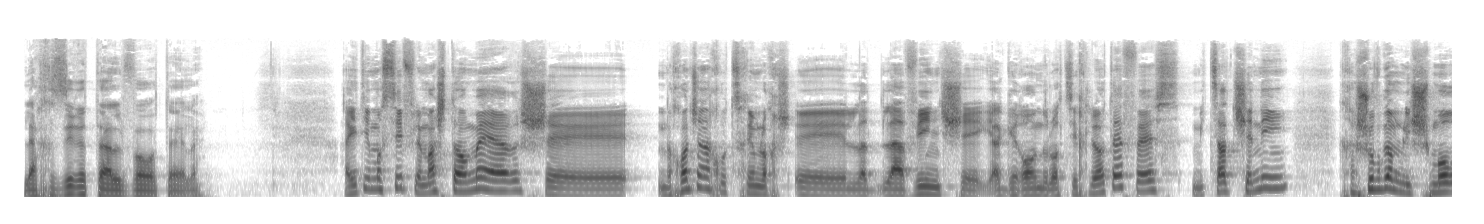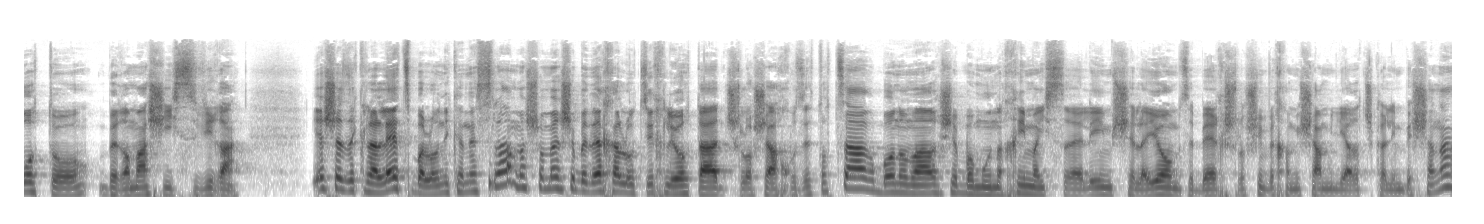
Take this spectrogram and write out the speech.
להחזיר את ההלוואות האלה. הייתי מוסיף למה שאתה אומר, שנכון שאנחנו צריכים לחש... אה, להבין שהגירעון לא צריך להיות אפס, מצד שני, חשוב גם לשמור אותו ברמה שהיא סבירה. יש איזה כלל אצבע, לא ניכנס למה, שאומר שבדרך כלל הוא צריך להיות עד 3% תוצר, בוא נאמר שבמונחים הישראליים של היום זה בערך 35 מיליארד שקלים בשנה.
